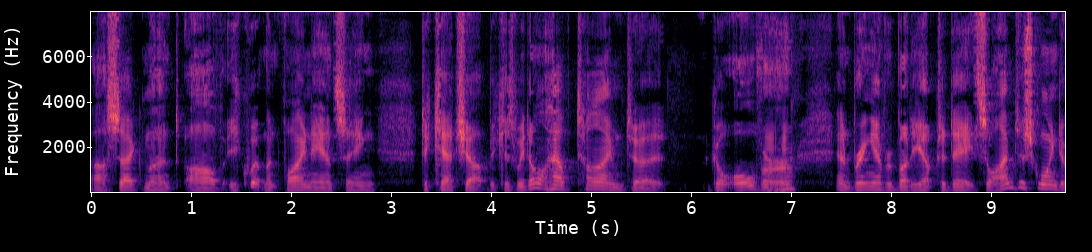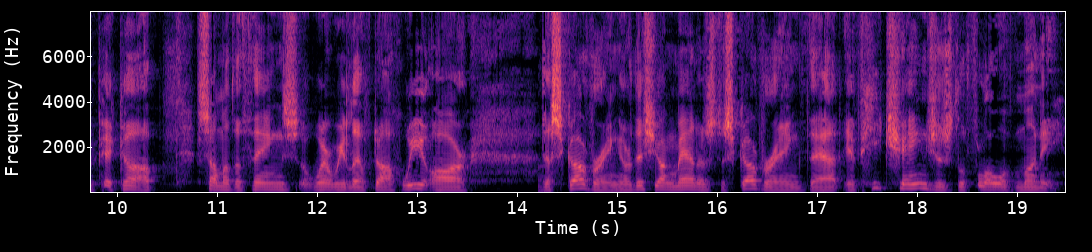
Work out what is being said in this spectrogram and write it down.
uh, segment of equipment financing to catch up because we don't have time to go over mm-hmm. and bring everybody up to date. So I'm just going to pick up some of the things where we left off. We are discovering, or this young man is discovering, that if he changes the flow of money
